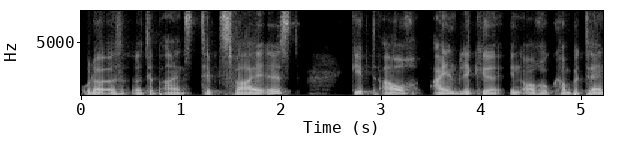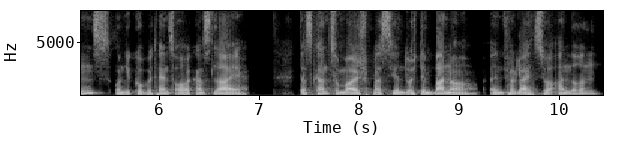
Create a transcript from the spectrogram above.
oder äh, Tipp eins. Tipp zwei ist, gebt auch Einblicke in eure Kompetenz und die Kompetenz eurer Kanzlei. Das kann zum Beispiel passieren durch den Banner im Vergleich zu anderen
